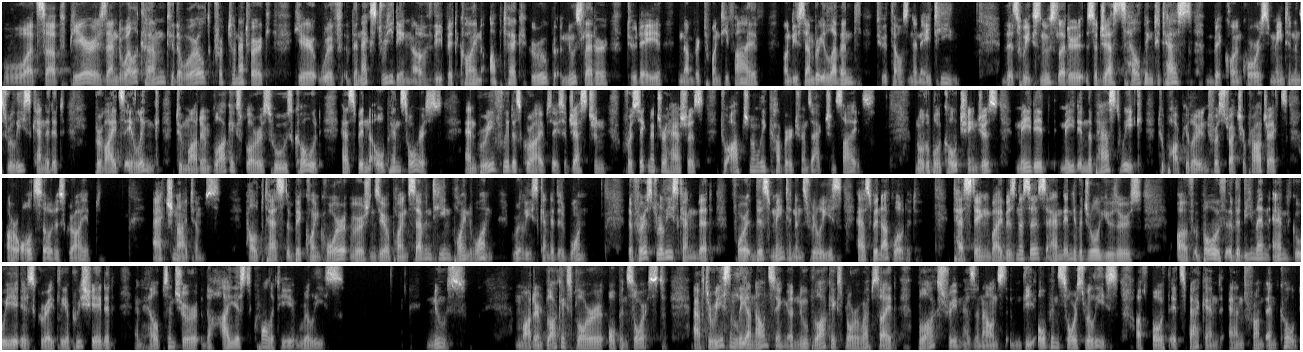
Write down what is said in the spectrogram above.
What's up, peers, and welcome to the World Crypto Network here with the next reading of the Bitcoin Optech Group newsletter, today, number 25, on December 11th, 2018. This week's newsletter suggests helping to test Bitcoin Core's maintenance release candidate provides a link to modern block explorers whose code has been open sourced and briefly describes a suggestion for signature hashes to optionally cover transaction size. Notable code changes made, it, made in the past week to popular infrastructure projects are also described. Action items Help test Bitcoin Core version 0.17.1, release candidate 1. The first release candidate for this maintenance release has been uploaded. Testing by businesses and individual users of both the daemon and GUI is greatly appreciated and helps ensure the highest quality release. News Modern Block Explorer open sourced. After recently announcing a new Block Explorer website, Blockstream has announced the open source release of both its backend and front end code.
